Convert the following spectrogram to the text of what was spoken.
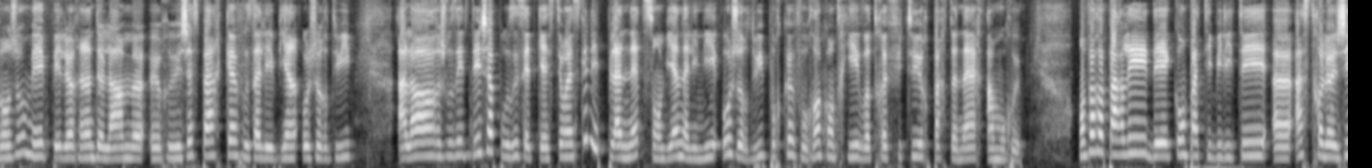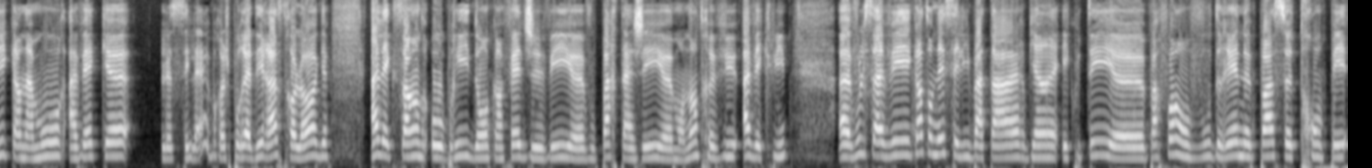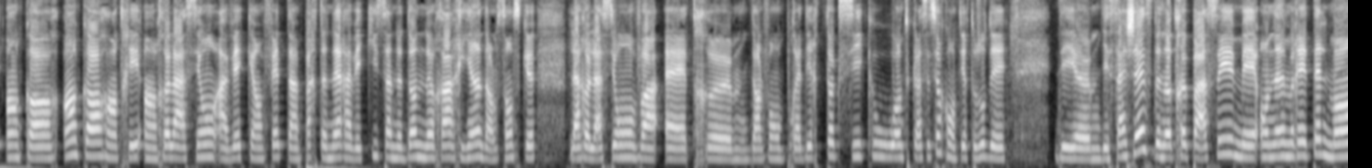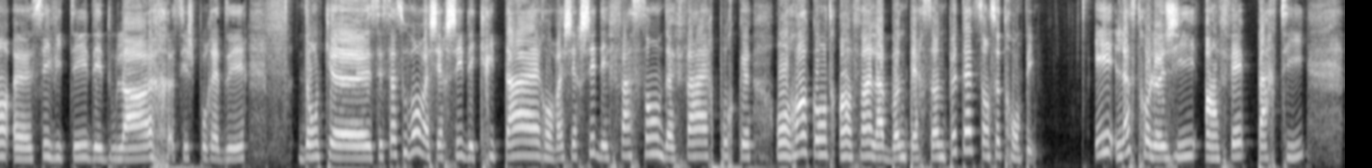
Bonjour mes pèlerins de l'âme heureux, j'espère que vous allez bien aujourd'hui. Alors, je vous ai déjà posé cette question. Est-ce que les planètes sont bien alignées aujourd'hui pour que vous rencontriez votre futur partenaire amoureux? On va reparler des compatibilités euh, astrologiques en amour avec euh, le célèbre, je pourrais dire, astrologue Alexandre Aubry. Donc, en fait, je vais euh, vous partager euh, mon entrevue avec lui. Euh, vous le savez, quand on est célibataire, bien écoutez, euh, parfois on voudrait ne pas se tromper encore, encore entrer en relation avec en fait un partenaire avec qui ça ne donnera rien dans le sens que la relation va être, euh, dans le fond, on pourrait dire toxique ou en tout cas, c'est sûr qu'on tire toujours des des, euh, des sagesses de notre passé, mais on aimerait tellement euh, s'éviter des douleurs, si je pourrais dire. Donc, euh, c'est ça. Souvent, on va chercher des critères, on va chercher des façons de faire pour que on rencontre enfin la bonne personne, peut-être sans se tromper. Et l'astrologie en fait partie.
